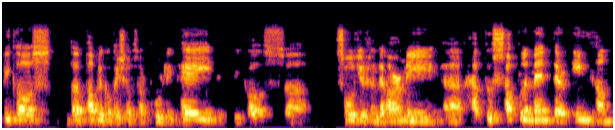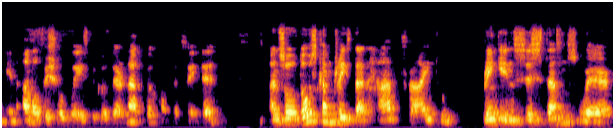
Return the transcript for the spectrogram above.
because uh, public officials are poorly paid, because uh, soldiers in the army uh, have to supplement their income in unofficial ways because they're not well compensated. And so those countries that have tried to bring in systems where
